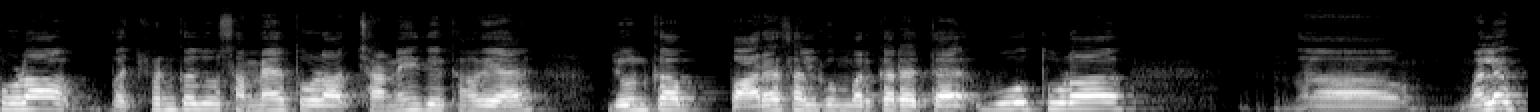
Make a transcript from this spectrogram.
थोड़ा, बचपन का जो समय है, थोड़ा अच्छा नहीं देखा गया है। जो उनका बारह साल की उम्र का रहता है, वो थोड़ा मतलब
